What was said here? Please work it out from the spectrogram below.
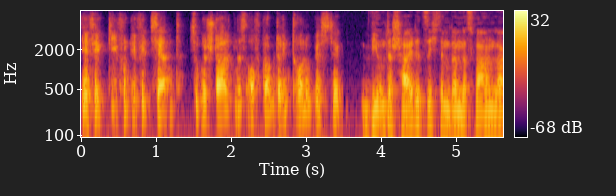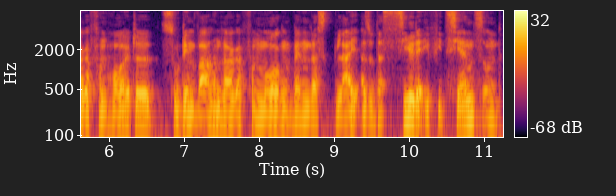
effektiv und effizient zu gestalten, ist Aufgabe der Intralogistik. Wie unterscheidet sich denn dann das Warenlager von heute zu dem Warenlager von morgen, wenn das gleich, also das Ziel der Effizienz und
